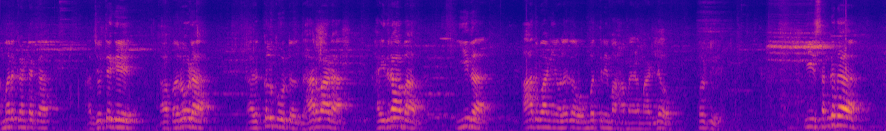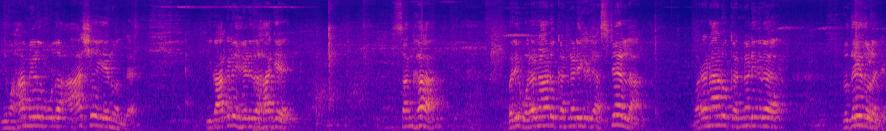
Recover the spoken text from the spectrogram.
ಅಮರಕಂಟಕ ಜೊತೆಗೆ ಬರೋಡ ಅಕ್ಕಲ್ಕೋಟ್, ಧಾರವಾಡ, ಹೈದರಾಬಾದ್, ಈಗ ಆದವಾಣಿಯೊಳಗೆ ಒಂಬತ್ತನೇ ಮಹಾಮೇಳ ಮಾಡಲು ಹೊರಟಿದೆ. ಈ ಸಂಘದ ಈ ಮಹಾಮೇಳ ಮೂಲ ಆಶಯ ಏನು ಅಂದರೆ, ಈಗಾಗಲೇ ಹೇಳಿದ ಹಾಗೆ ಸಂಘ ಬರೀ ಒಳನಾಡು ಕನ್ನಡಿಗರಿಗೆ ಅಷ್ಟೇ ಅಲ್ಲ, ಹೊರನಾಡು ಕನ್ನಡಿಗರ ಹೃದಯದೊಳಗೆ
